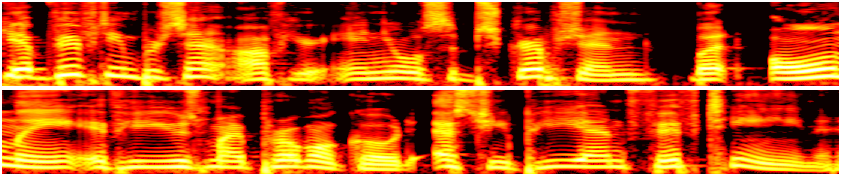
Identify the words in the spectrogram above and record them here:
Get 15% off your annual subscription, but only if you use my promo code SGPN15.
